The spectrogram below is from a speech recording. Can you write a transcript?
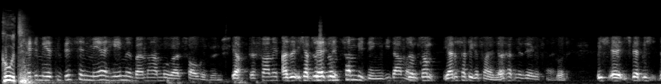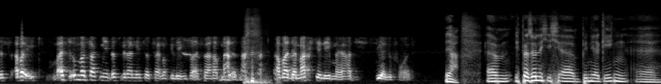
Gut. Ich hätte mir jetzt ein bisschen mehr Häme beim Hamburger SV gewünscht. Ja. Das war mir Also ich habe so, so ein Zombie-Ding wie So damals. ein Zom- ja, das hat dir gefallen, ja? Das hat mir sehr gefallen. Gut. Ich, äh, ich werde mich, das, aber ich, weißt du, irgendwas sagt mir, dass wir dann nächster Zeit noch Gelegenheit haben werden. aber der Max hier nebenher hat sich sehr gefreut. Ja, ähm, ich persönlich, ich äh, bin ja gegen, äh,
